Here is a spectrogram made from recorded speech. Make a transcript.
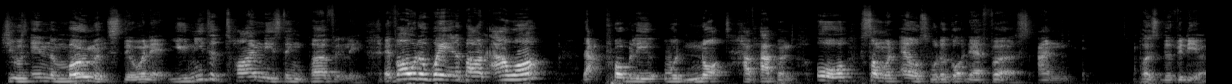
she was in the moment still, in it. You need to time these things perfectly. If I would have waited about an hour, that probably would not have happened. Or someone else would have got there first and posted the video.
